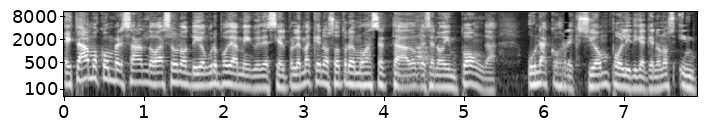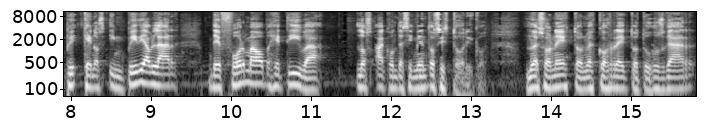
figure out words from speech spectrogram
Estábamos conversando hace unos días, un grupo de amigos, y decía, el problema es que nosotros hemos aceptado que se nos imponga una corrección política que, no nos, impi- que nos impide hablar de forma objetiva los acontecimientos históricos. No es honesto, no es correcto tú juzgar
